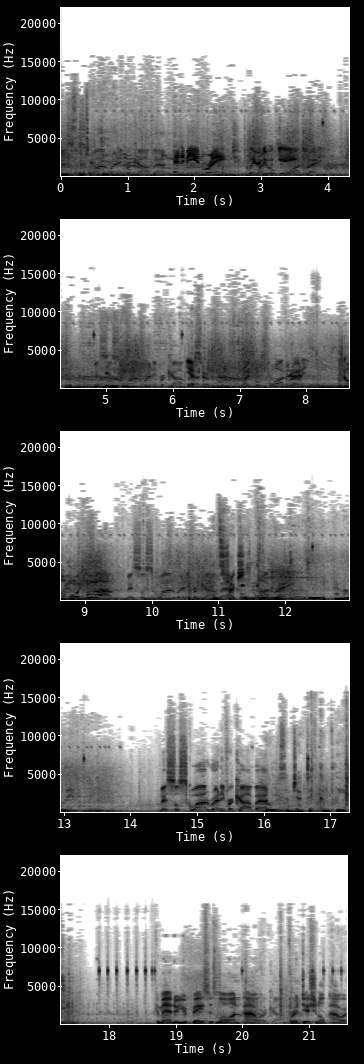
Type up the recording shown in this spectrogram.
Missile squad ready for combat. Enemy in range. Clear to Rifle engage. squad ready. Missile squad ready for combat. Yes, sir. Rifle squad ready. Go, boys. Move out. Missile squad ready for combat. Construction Rifle squad complete. ready. Unit promoted. Missile squad ready for combat. Bonus objective complete. Commander, your base is low on power. For additional power,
